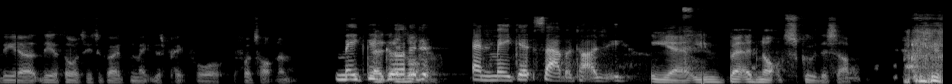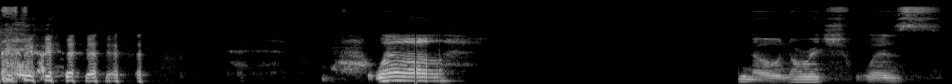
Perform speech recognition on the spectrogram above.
the uh, the authority to go ahead and make this pick for for Tottenham. Make As- it as good long- and make it sabotagey. Yeah, you better not screw this up. Well, you know, Norwich was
